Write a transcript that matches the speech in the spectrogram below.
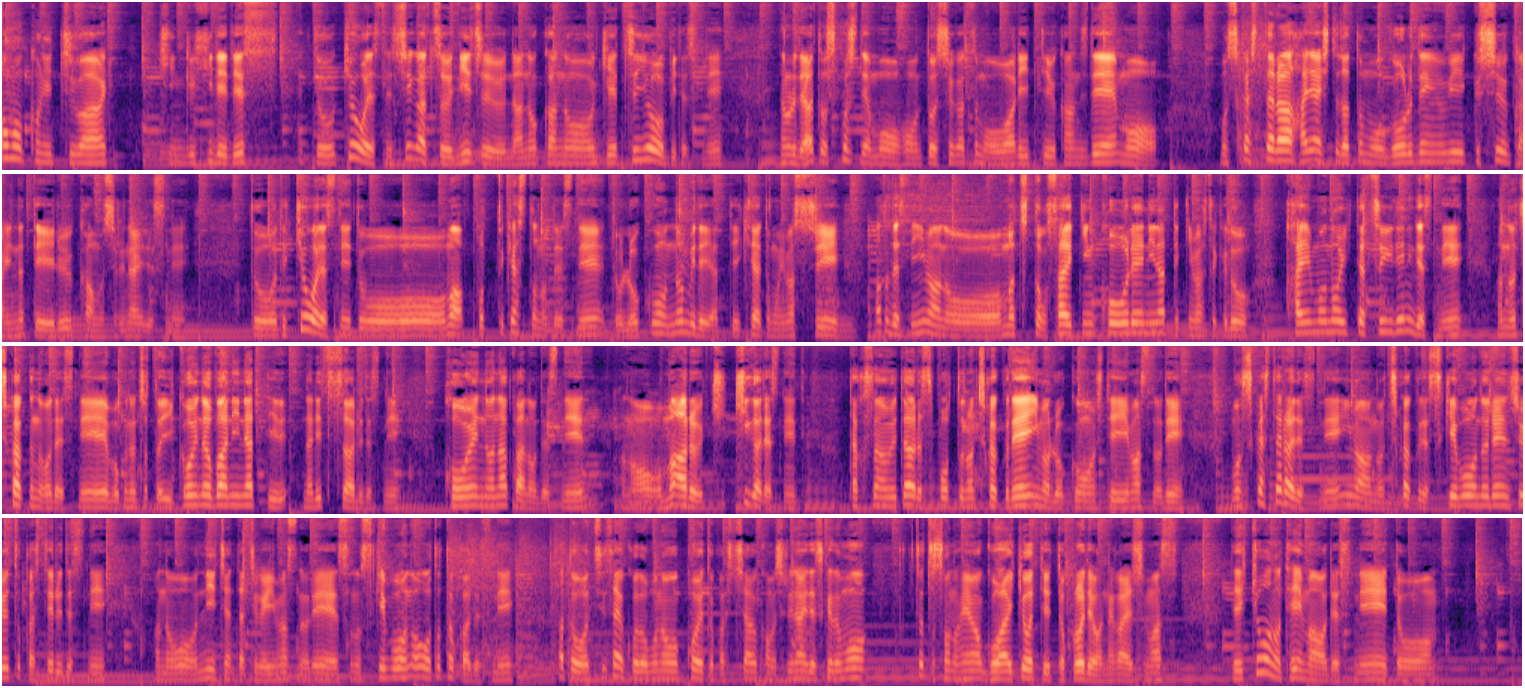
どうもこんにちは。キングヒデです、えっと、今日はですね4月27日の月曜日ですね。なのであと少しでもう本当4月も終わりっていう感じでもうもしかしたら早い人だともうゴールデンウィーク週間になっているかもしれないですね。とで今日はですね、えっとまあ、ポッドキャストのですねえっと録音のみでやっていきたいと思いますし、あとですね今あの、まあ、ちょっと最近恒例になってきましたけど、買い物行ったついでにですねあの近くのですね僕のちょっと憩いの場になってなりつつあるですね公園の中のですねあの、まあ、ある木がですねたくさん植えてあるスポットの近くで今録音していますので、もしかしたらですね今あの近くでスケボーの練習とかしてるですねあの兄ちゃんたちがいますので、そのスケボーの音とかですね、あと小さい子供の声とかしちゃうかもしれないれないですけども、ちょっとその辺はご愛嬌というところでお願いします。で今日のテーマはですね、えっと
